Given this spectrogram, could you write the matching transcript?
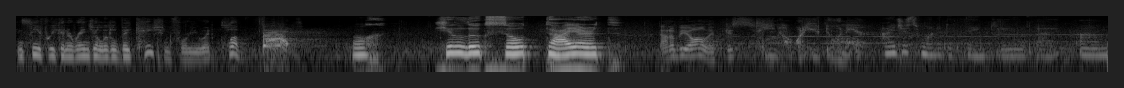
and see if we can arrange a little vacation for you at Club Fed. Ugh, he looks so tired. That'll be all, Ipkiss. Tina, what are you doing here? I just wanted to thank you, but, um,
